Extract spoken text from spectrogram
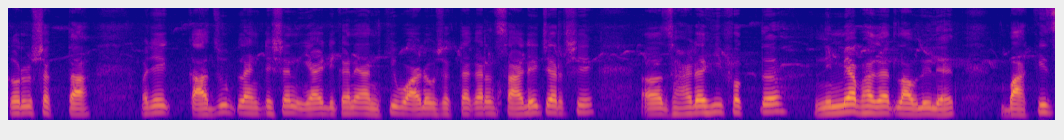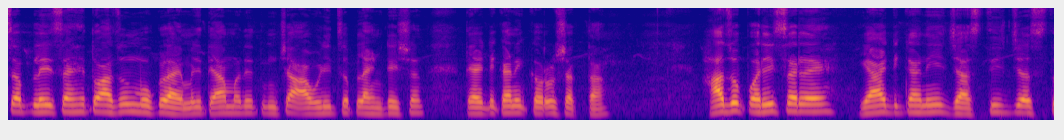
करू शकता. म्हणजे काजू प्लांटेशन या ठिकाणी आणखी वाढवू शकता. कारण साडेचारशे झाडं ही फक्त निम्म्या भागात लावलेली आहेत. बाकीचा प्लेस आहे तो अजून मोकळा आहे. म्हणजे त्यामध्ये तुमच्या आवडीचं प्लांटेशन त्या ठिकाणी करू शकता. हा जो परिसर आहे या ठिकाणी जास्तीत जास्त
